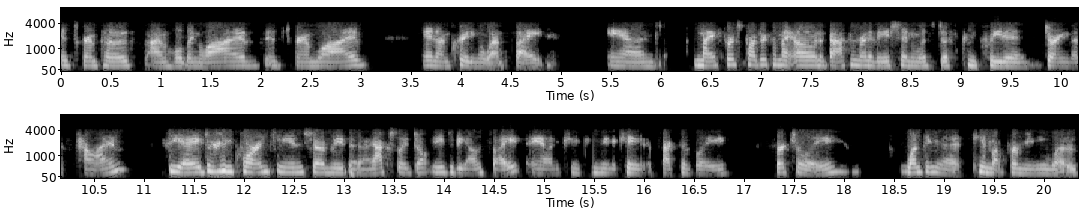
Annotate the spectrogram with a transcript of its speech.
Instagram posts. I'm holding lives, Instagram live, and I'm creating a website. And my first project on my own, a bathroom renovation, was just completed during this time. CA during quarantine showed me that I actually don't need to be on site and can communicate effectively virtually. One thing that came up for me was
